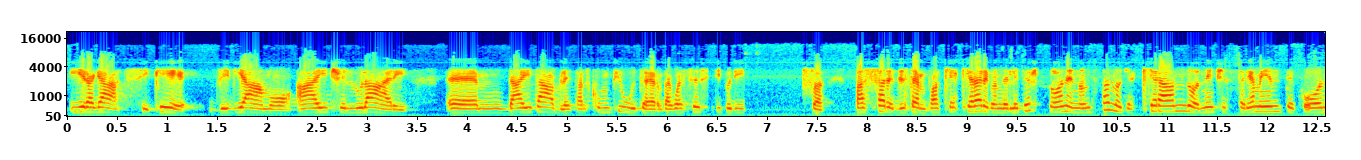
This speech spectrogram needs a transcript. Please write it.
i ragazzi che vediamo ai cellulari, ehm, dai tablet al computer, da qualsiasi tipo di passare del tempo a chiacchierare con delle persone non stanno chiacchierando necessariamente con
